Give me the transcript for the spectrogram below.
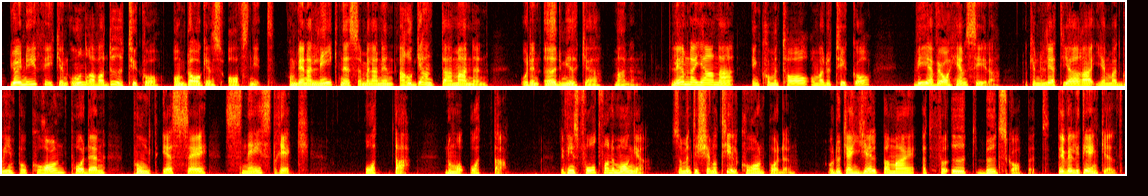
Jag är nyfiken och undrar vad du tycker om dagens avsnitt. Om denna liknelse mellan den arroganta mannen och den ödmjuka mannen. Lämna gärna en kommentar om vad du tycker via vår hemsida. Det kan du lätt göra genom att gå in på koranpodden.se snedstreck 8, nummer 8. Det finns fortfarande många som inte känner till Koranpodden och du kan hjälpa mig att få ut budskapet. Det är väldigt enkelt.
